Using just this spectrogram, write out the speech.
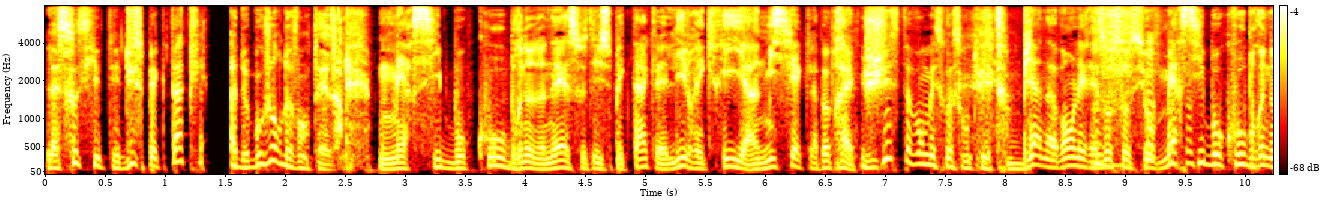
la société du spectacle a de beaux jours devant elle. Merci beaucoup Bruno Donnet, Société du spectacle, livre écrit il y a un demi-siècle à peu près. Juste avant mai 68. Bien avant les réseaux sociaux. Merci beaucoup Bruno Donnet.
